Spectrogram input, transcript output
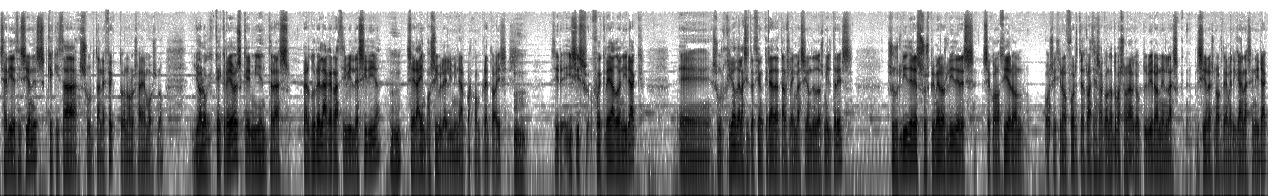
serie de decisiones que quizá surtan efecto, no lo sabemos, ¿no? Yo lo que creo es que mientras perdure la guerra civil de Siria, será imposible eliminar por completo a ISIS. Es decir, ISIS fue creado en Irak, eh, surgió de la situación creada tras la invasión de 2003. Sus líderes, sus primeros líderes, se conocieron o se hicieron fuertes gracias al contacto personal que obtuvieron en las prisiones norteamericanas en Irak,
